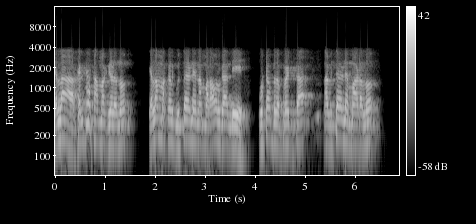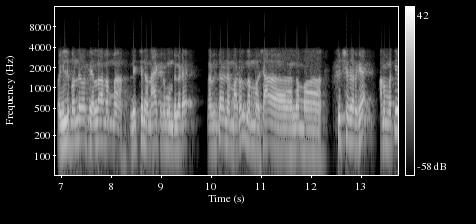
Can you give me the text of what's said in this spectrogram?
ಎಲ್ಲ ಕಲಿಕಾ ಸಾಮಗ್ರಿಗಳನ್ನು ಎಲ್ಲ ಮಕ್ಕಳಿಗೆ ವಿತರಣೆ ನಮ್ಮ ರಾಹುಲ್ ಗಾಂಧಿ ಹುಟ್ಟುಹಬ್ಬದ ಪ್ರಯುಕ್ತ ನಾವು ವಿತರಣೆ ಮಾಡಲು, ಇಲ್ಲಿ ಬಂದಿರುವಂಥ ಎಲ್ಲ ನಮ್ಮ ನೆಚ್ಚಿನ ನಾಯಕರ ಮುಂದುಗಡೆ ನಾವು ವಿತರಣೆ ಮಾಡಲು ನಮ್ಮ ಶಾ, ನಮ್ಮ ಶಿಕ್ಷಕರಿಗೆ ಅನುಮತಿ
